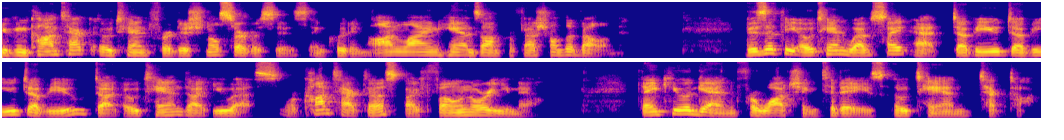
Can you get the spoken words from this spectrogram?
you can contact OTAN for additional services, including online hands-on professional development. Visit the OTAN website at www.otan.us or contact us by phone or email. Thank you again for watching today's OTAN Tech Talk.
